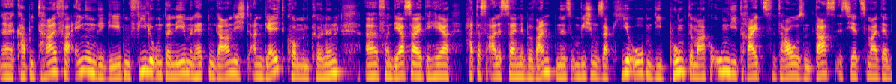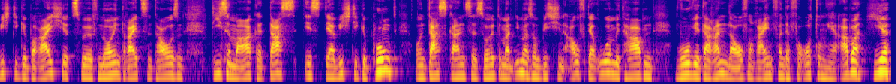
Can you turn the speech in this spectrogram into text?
äh, Kapitalverengung gegeben. Viele Unternehmen hätten gar nicht an Geld kommen können. Äh, von der Seite her hat das alles seine Bewandtnis. Und wie schon gesagt, hier oben die Punktemarke um die 13.000. Das ist jetzt mal der wichtige Bereich hier, 12.9, 13.000. Diese Marke, das ist der wichtige Punkt. Und das Ganze sollte man immer so ein bisschen auf der Uhr mit haben, wo wir daran laufen, rein von der Verortung her. Aber hier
